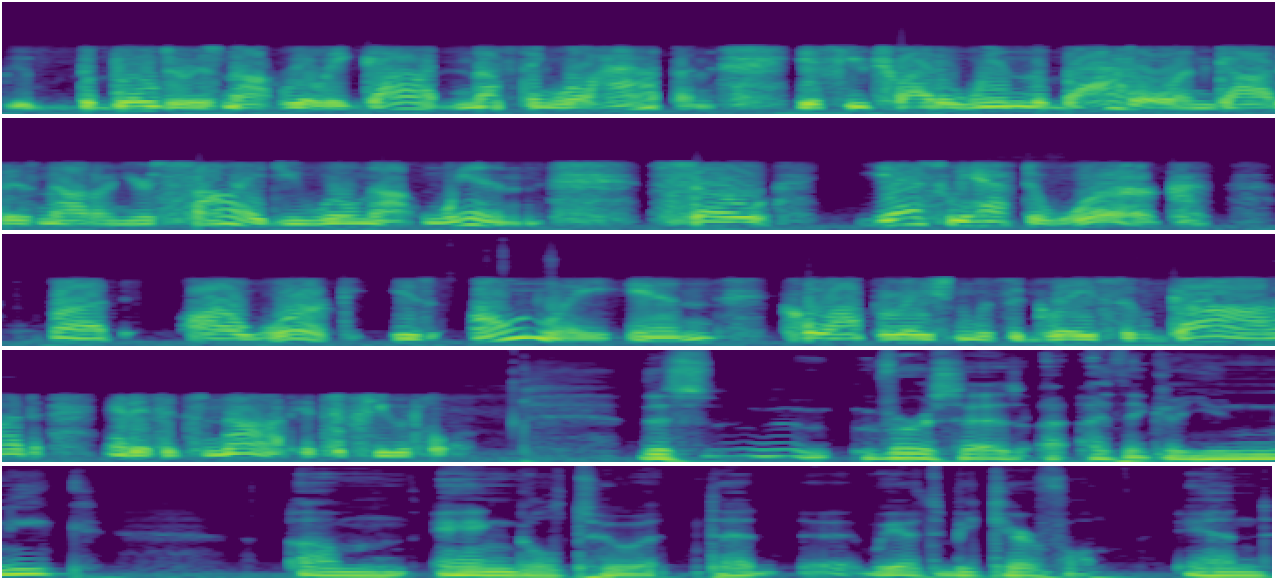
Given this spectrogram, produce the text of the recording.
the builder is not really God, nothing will happen. If you try to win the battle and God is not on your side, you will not win. So yes, we have to work, but our work is only in cooperation with the grace of God, and if it's not, it's futile. This verse has, I think, a unique um, angle to it that uh, we have to be careful. And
